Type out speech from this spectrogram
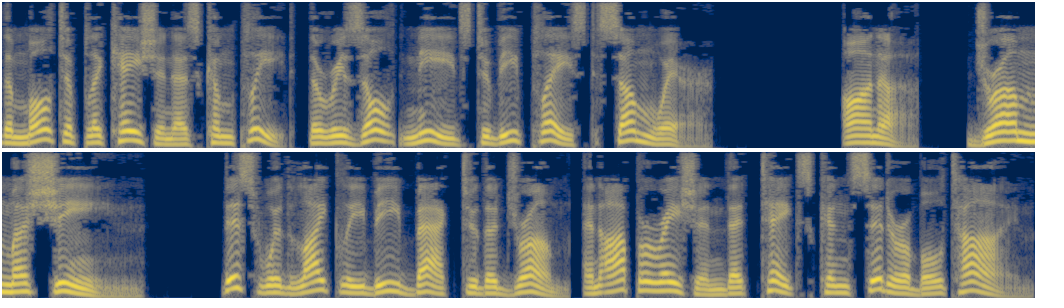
the multiplication is complete, the result needs to be placed somewhere. On a «drum machine» This would likely be back to the drum, an operation that takes considerable time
